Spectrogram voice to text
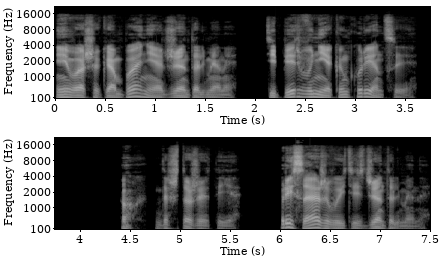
И ваша компания, джентльмены, теперь вне конкуренции. Ох, да что же это я. Присаживайтесь, джентльмены.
